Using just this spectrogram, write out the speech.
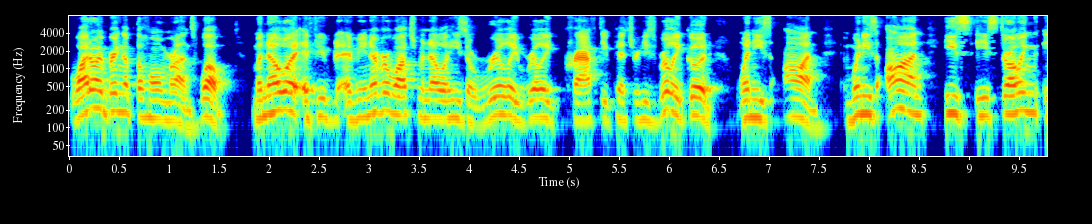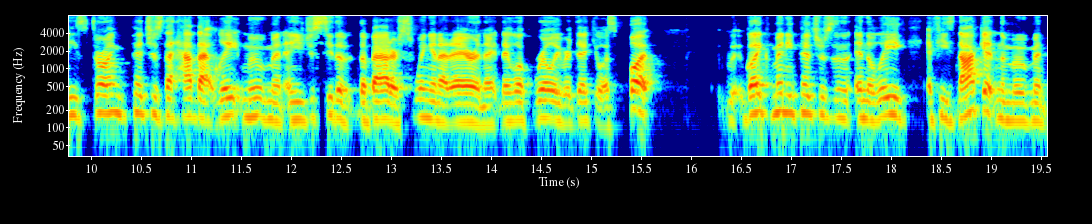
why do I bring up the home runs? Well, Manoah, if you if you never watched Manoah, he's a really really crafty pitcher. He's really good when he's on. And when he's on, he's he's throwing he's throwing pitches that have that late movement, and you just see the the batter swinging at air, and they, they look really ridiculous. But like many pitchers in, in, the league, if he's not getting the movement,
